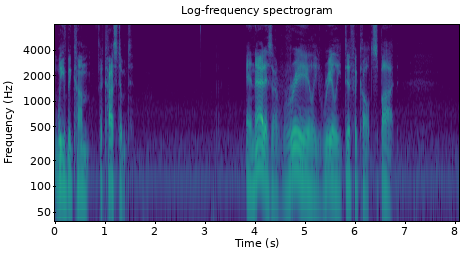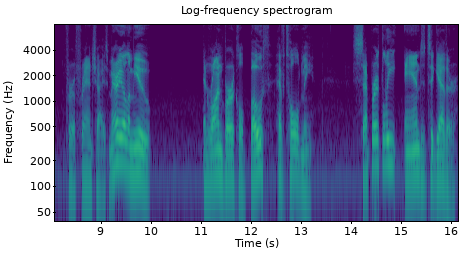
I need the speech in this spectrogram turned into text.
we've become accustomed. And that is a really, really difficult spot for a franchise. Mario Lemieux and Ron Burkle both have told me, separately and together,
